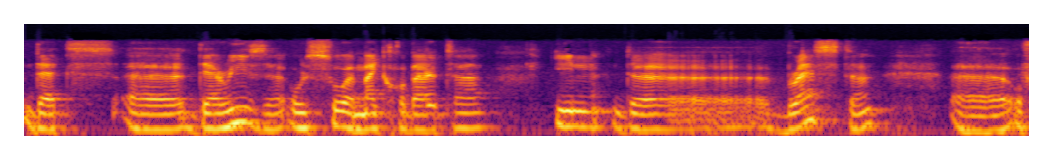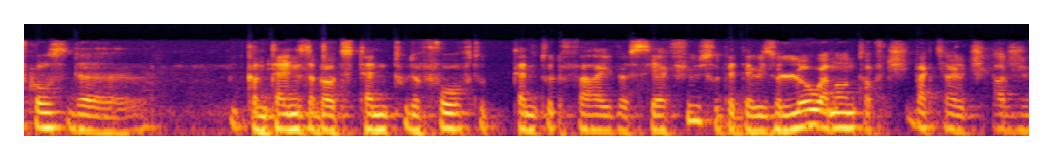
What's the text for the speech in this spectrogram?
that uh, there is also a microbiota in the breast. Uh, of course, the it contains about 10 to the 4th to 10 to the 5 CFU, so that there is a low amount of bacterial charge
